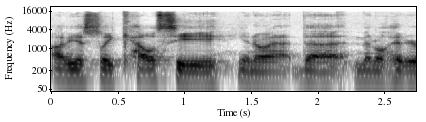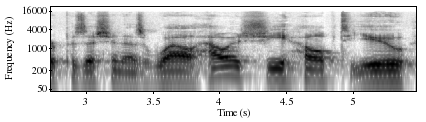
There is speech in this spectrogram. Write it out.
obviously Kelsey, you know, at the middle hitter position as well. How has she helped you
